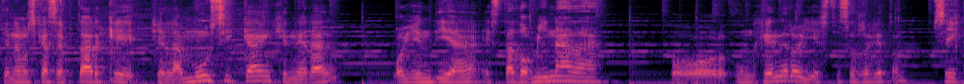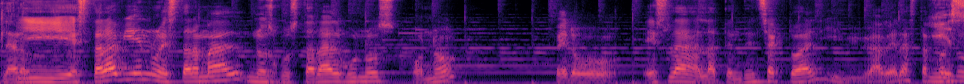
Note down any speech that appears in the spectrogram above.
tenemos que aceptar que, que la música en general hoy en día está dominada por un género y este es el reggaetón. Sí, claro. Y estará bien o estará mal, nos gustará a algunos o no, pero es la, tendencia actual y a ver hasta cuándo.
